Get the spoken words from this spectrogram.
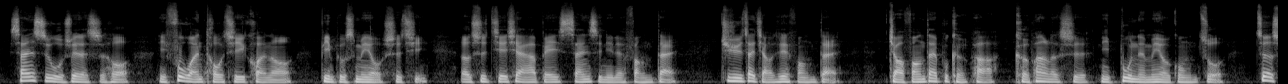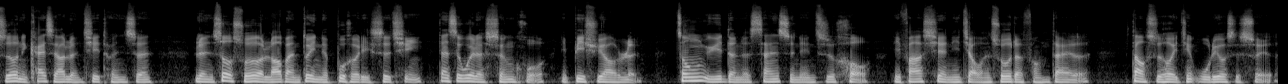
三十五岁的时候，你付完头期款哦，并不是没有事情，而是接下来要背三十年的房贷，继续再缴这些房贷。缴房贷不可怕，可怕的是你不能没有工作。这时候你开始要忍气吞声，忍受所有老板对你的不合理事情，但是为了生活，你必须要忍。终于等了三十年之后。你发现你缴完所有的房贷了，到时候已经五六十岁了，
